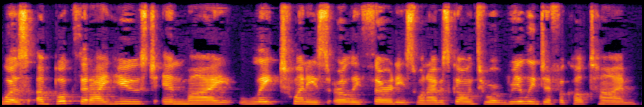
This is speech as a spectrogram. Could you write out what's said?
was a book that I used in my late 20s, early 30s when I was going through a really difficult time.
